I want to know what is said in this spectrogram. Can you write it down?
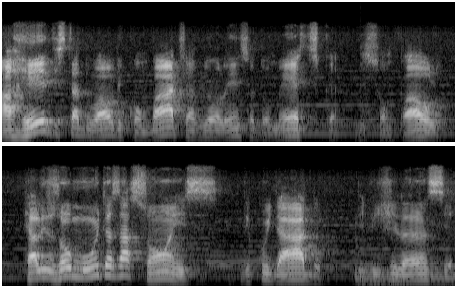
a Rede Estadual de Combate à Violência Doméstica de São Paulo realizou muitas ações de cuidado, de vigilância,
